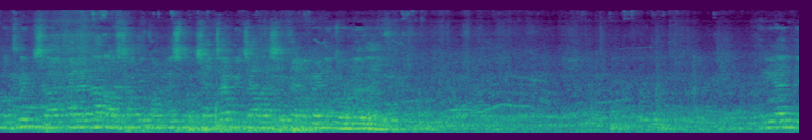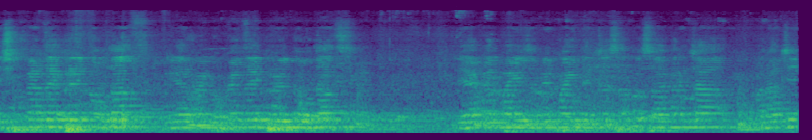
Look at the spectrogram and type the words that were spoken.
मुस्लिम सहकार्यांना राष्ट्रवादी काँग्रेस पक्षाच्या विचाराशी त्या ठिकाणी जोडलं जाईल. प्रिया प्रयत्न होताच दयाकरबाई जमीरबाई त्यांच्या सर्व सहकाऱ्यांच्या मनाची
